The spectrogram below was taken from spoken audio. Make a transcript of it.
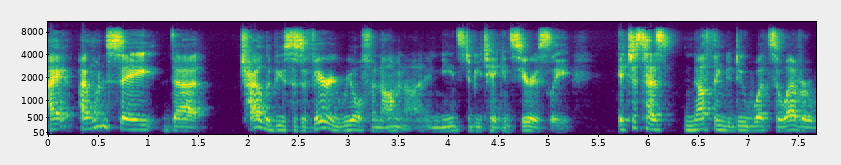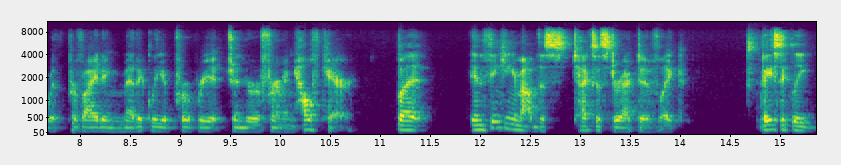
I, I want to say that child abuse is a very real phenomenon and needs to be taken seriously. It just has nothing to do whatsoever with providing medically appropriate gender affirming healthcare. But in thinking about this Texas directive, like basically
